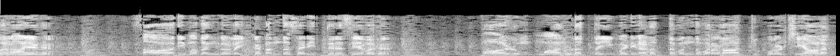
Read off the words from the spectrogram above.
தத்துவ நாயகர் சாதி மதங்களை கடந்த சரித்திர சேவகர் வாழும் மானுடத்தை வழிநடத்த வந்த வரலாற்று புரட்சியாளர்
